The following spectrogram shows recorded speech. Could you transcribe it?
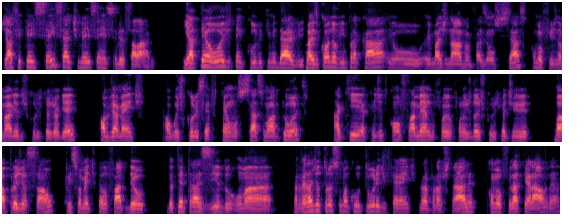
Já fiquei seis, sete meses sem receber salário. E até hoje tem clube que me deve. Mas quando eu vim para cá, eu, eu, imaginava fazer um sucesso, como eu fiz na maioria dos clubes que eu joguei. Obviamente, alguns clubes têm um sucesso maior do que o outro. Aqui, acredito que com o Flamengo foi, foram os dois clubes que eu tive uma projeção, principalmente pelo fato de eu, de eu ter trazido uma. Na verdade, eu trouxe uma cultura diferente para a Austrália. Como eu fui lateral, né?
